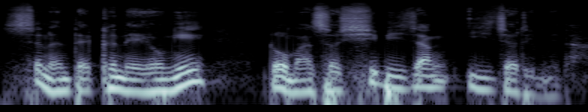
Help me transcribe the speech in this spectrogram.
쓰는데 그 내용이 로마서 12장 2절입니다.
